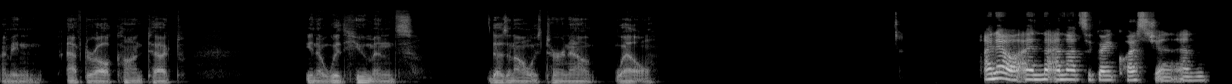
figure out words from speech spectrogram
I mean, after all, contact, you know, with humans doesn't always turn out well. I know, and and that's a great question, and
